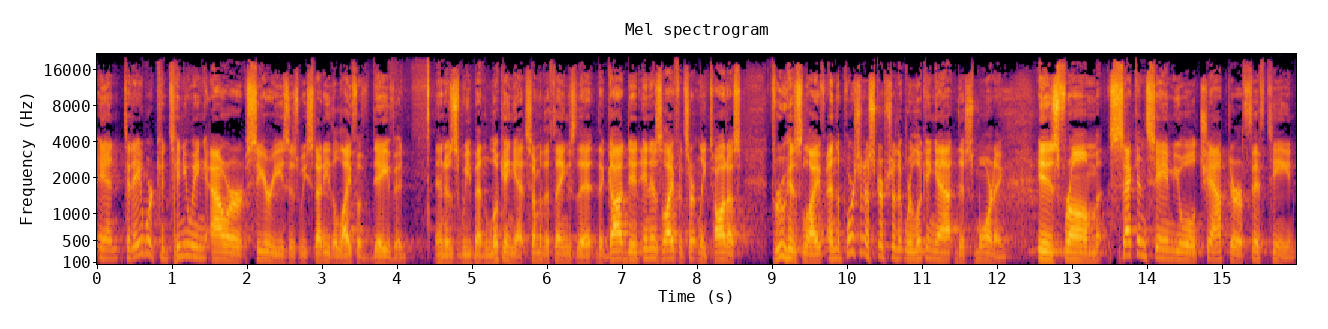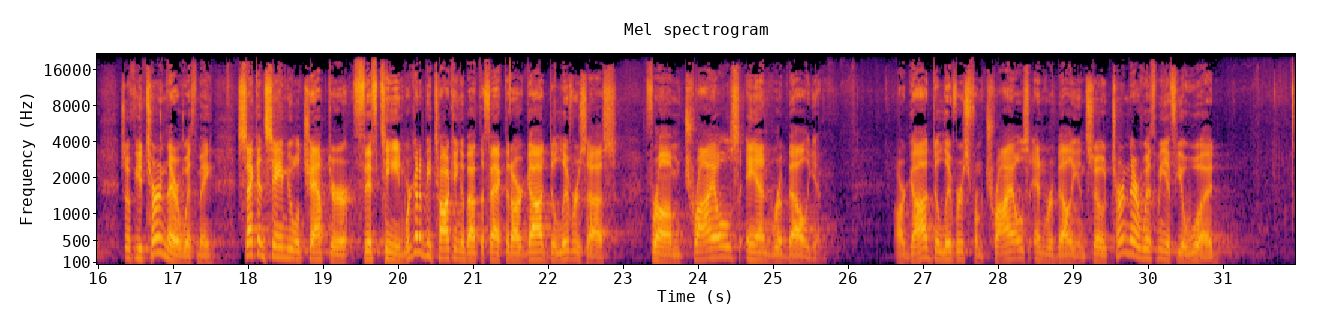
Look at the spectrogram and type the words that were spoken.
And today we're continuing our series as we study the life of David. And as we've been looking at some of the things that, that God did in his life and certainly taught us through his life. And the portion of scripture that we're looking at this morning is from 2 Samuel chapter 15. So if you turn there with me, 2 Samuel chapter 15, we're going to be talking about the fact that our God delivers us from trials and rebellion. Our God delivers from trials and rebellion. So turn there with me if you would.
